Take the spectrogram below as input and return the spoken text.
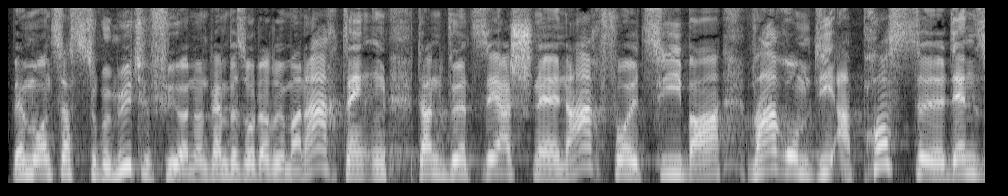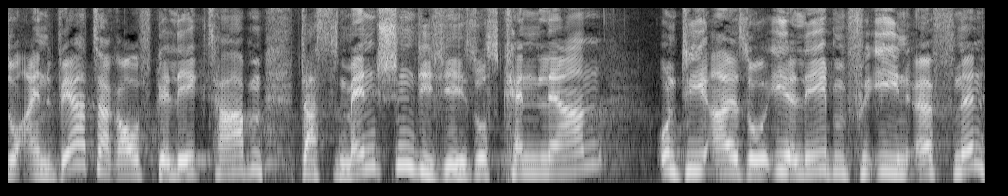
Wenn wir uns das zu Gemüte führen und wenn wir so darüber nachdenken, dann wird sehr schnell nachvollziehbar, warum die Apostel denn so einen Wert darauf gelegt haben, dass Menschen, die Jesus kennenlernen und die also ihr Leben für ihn öffnen,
